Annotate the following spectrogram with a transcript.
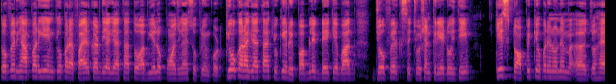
तो फिर यहाँ पर ये इनके ऊपर एफ़ कर दिया गया था तो अब ये लोग पहुँच गए सुप्रीम कोर्ट। क्यों करा गया था? क्योंकि रिपब्लिक डे के बाद जो फिर सिचुएशन क्रिएट हुई थी किस टॉपिक के ऊपर इन्होंने जो है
